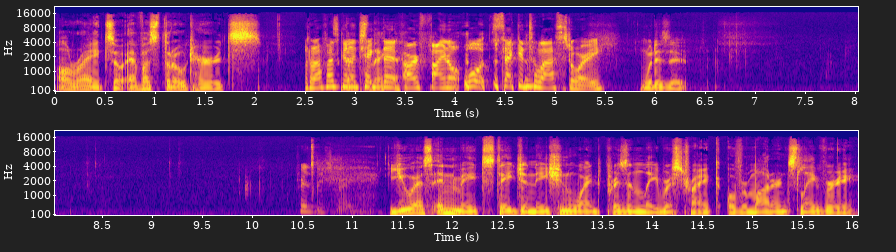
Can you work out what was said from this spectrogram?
All right, so Eva's throat hurts. Rafa's gonna take next- the our final, well, second to last story. What is it? Prison strike. U.S. inmates stage a nationwide prison labor strike over modern slavery.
